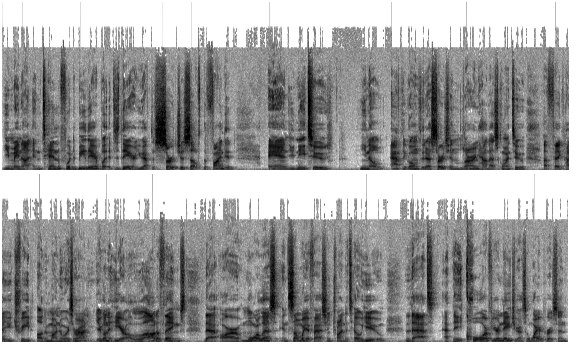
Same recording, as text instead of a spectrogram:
you may not intend for it to be there, but it's there. You have to search yourself to find it, and you need to you know, after going through that search and learning how that's going to affect how you treat other minorities around you, you're going to hear a lot of things that are more or less, in some way or fashion, trying to tell you that at the core of your nature as a white person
